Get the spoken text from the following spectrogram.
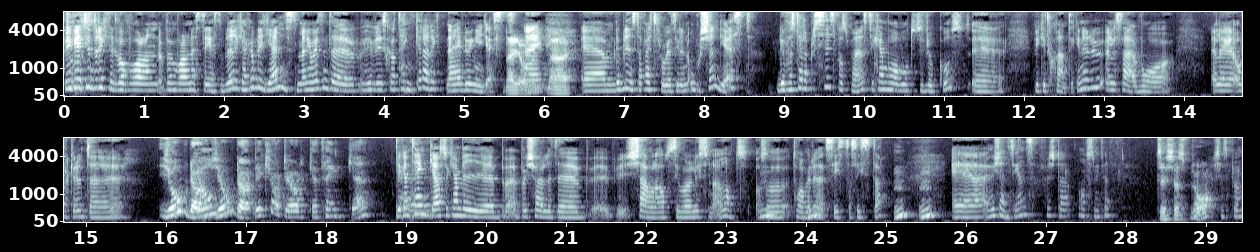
Vi vet ju inte riktigt vad våran, vem vår nästa gäst blir. Det kanske blir Jens, men jag vet inte hur vi ska tänka där riktigt. Nej, du är ingen gäst. Nej, jag, nej. nej. Um, det blir en stafettfråga till en okänd gäst. Du får ställa precis vad som helst. Det kan vara vad till frukost. Uh, vilket stjärntecken är du? Eller så här, vad... Eller orkar du inte? Jo då, Jo. jo. då, det är klart jag orkar tänka. Du kan Eh, tänka så kan vi eh, köra lite shoutouts till våra lyssnare eller något. Och så Mm. tar vi det sista sista. Mm, mm. Eh, hur känns det ens första avsnittet? Det känns bra. Känns bra?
